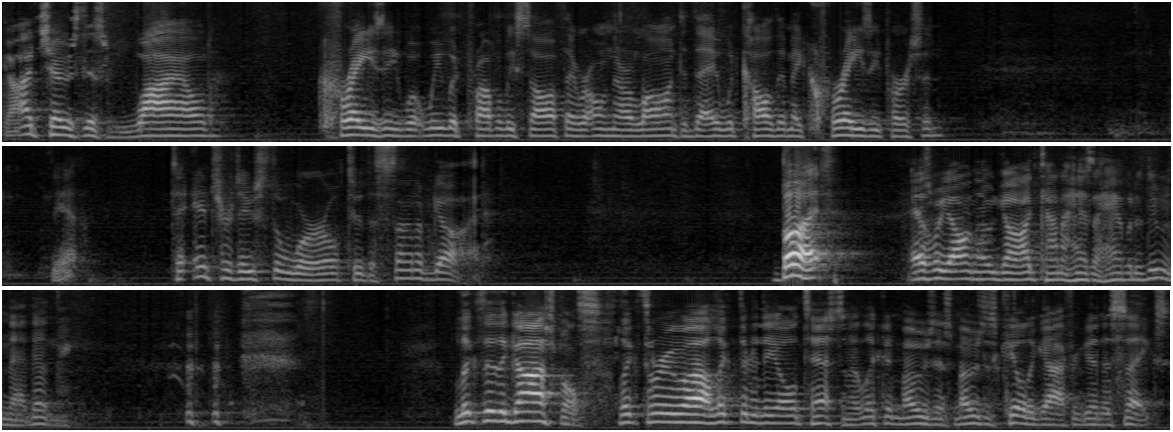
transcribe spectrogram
God chose this wild, crazy, what we would probably saw if they were on their lawn today, would call them a crazy person. Yeah. To introduce the world to the Son of God. But, as we all know, God kind of has a habit of doing that, doesn't he? look through the Gospels. Look through, uh, look through the Old Testament. Look at Moses. Moses killed a guy, for goodness sakes.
